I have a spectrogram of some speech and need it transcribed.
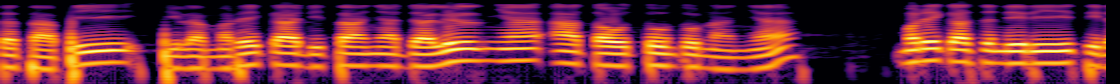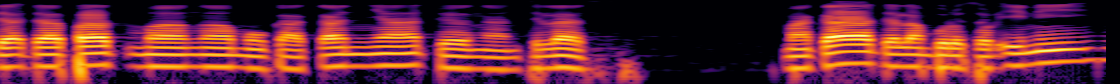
Tetapi bila mereka ditanya dalilnya atau tuntunannya, mereka sendiri tidak dapat mengemukakannya dengan jelas. Maka dalam brosur ini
